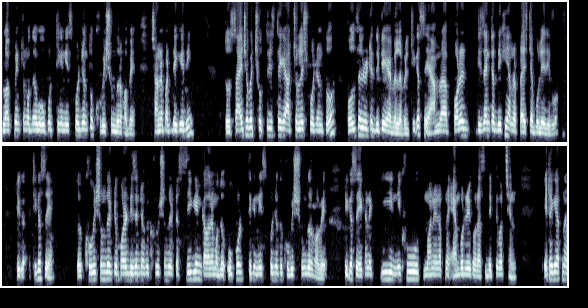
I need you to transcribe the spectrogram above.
ব্লক প্রিন্টের মধ্যে হবে, উপর থেকে নিচ পর্যন্ত খুবই সুন্দর হবে। সামনের পার্ট দেখিয়ে দিই। তো সাইজ হবে ছত্রিশ থেকে আটচল্লিশ পর্যন্ত। হোলসেল রেটে দুটোই অ্যাভেলেবেল ঠিক আছে? আমরা পরের ডিজাইনটা দেখি, আমরা প্রাইসটা বলে দিব। ঠিক ঠিক আছে? তো খুবই সুন্দর একটা পরের ডিজাইনটা হবে, খুবই সুন্দর একটা সি গ্রিন কালারের মধ্যে, উপর থেকে নিচ পর্যন্ত খুবই সুন্দর হবে। ঠিক আছে? এখানে কি নিখুঁত মানের আপনার এমব্রয়ডারি করা আছে দেখতে পাচ্ছেন? এটাকে আপনার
